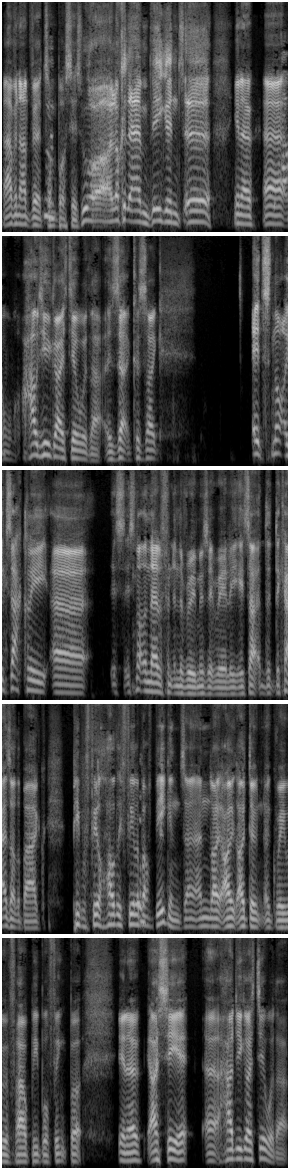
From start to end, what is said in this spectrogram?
having adverts on buses. Oh, look at them vegans. Uh, you know, uh, yeah. how do you guys deal with that? Is that because like it's not exactly uh, it's it's not an elephant in the room, is it? Really, is that the, the cat is out of the bag. People feel how they feel about vegans, and, and like I, I don't agree with how people think, but you know, I see it. Uh, how do you guys deal with that?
